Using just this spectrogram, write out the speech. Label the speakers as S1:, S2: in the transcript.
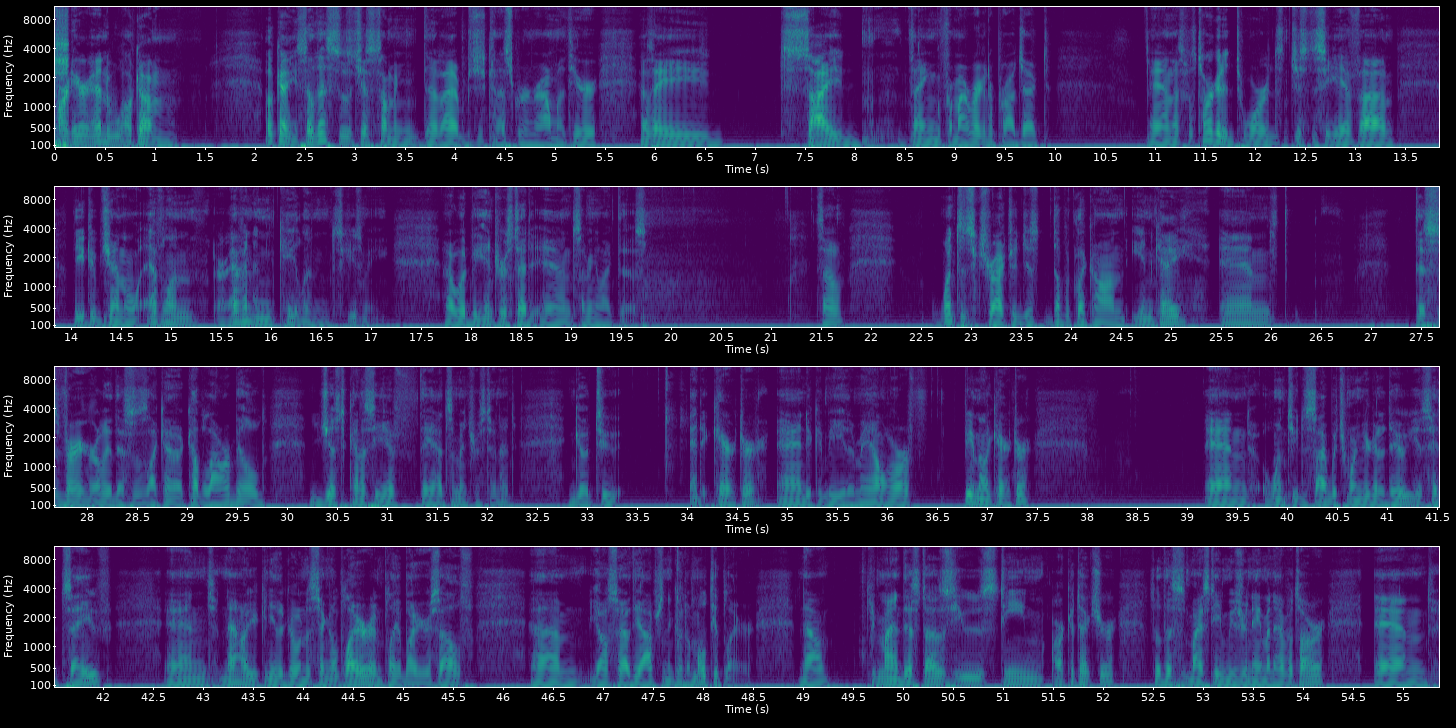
S1: Bart here, and welcome. Okay, so this is just something that I was just kind of screwing around with here as a side thing for my regular project. And this was targeted towards just to see if um, the YouTube channel Evelyn, or Evan and Katelyn, excuse me, uh, would be interested in something like this. So, once it's extracted, just double click on ENK and this is very early. This is like a couple hour build just to kind of see if they had some interest in it. Go to edit character and you can be either male or female character. And once you decide which one you're going to do, you just hit save. And now you can either go into single player and play by yourself. Um, you also have the option to go to multiplayer. Now, keep in mind this does use Steam architecture. So this is my Steam username and avatar. And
